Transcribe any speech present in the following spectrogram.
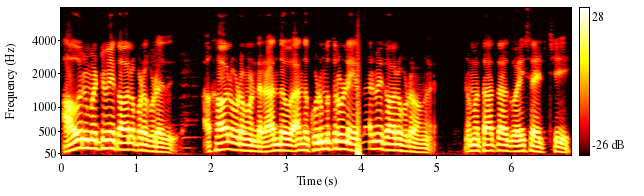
அவர் மட்டுமே கவலைப்படக்கூடாது. கவலைப்பட மாட்டார். அந்த அந்த குடும்பத்தில் உள்ள எல்லாருமே கவலைப்படுவாங்க. நம்ம தாத்தாவுக்கு வயசாயிடுச்சு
